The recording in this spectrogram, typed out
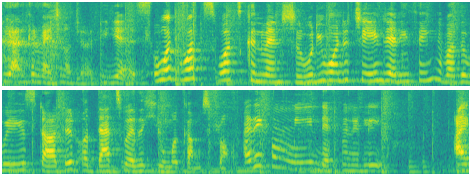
the unconventional journey. Yes. What what's what's conventional? Would you want to change anything about the way you started, or that's where the humor comes from? I think for me definitely I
